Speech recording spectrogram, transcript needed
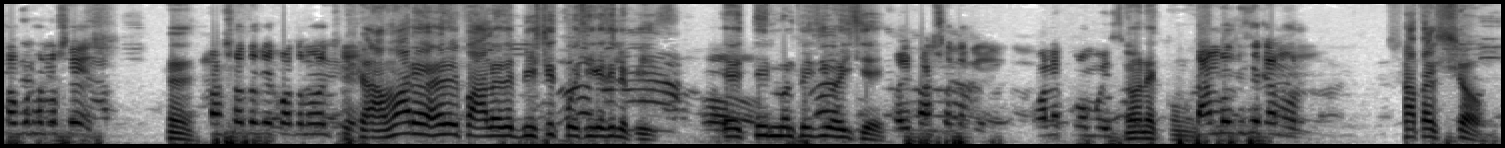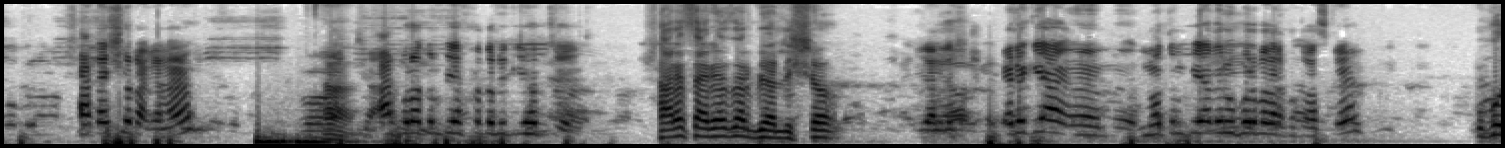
সব উঠানো শেষ? হ্যাঁ। পাঁচ শতকে কত মন আমার এই পালে বৃষ্টি পচে গেছিল পিস এই তিন মন পিজি হয়েছে। ওই পাঁচ শতকে অনেক কম হয়েছে। অনেক কম দাম বলতেছে কেমন? সাতাইশশো। সাতাইশশো টাকা না? হ্যাঁ। আচ্ছা। আর পুরাতন পেঁয়াজ কত বিক্রি হচ্ছে? সাড়ে চারি হাজার বিয়াল্লিশশো। এটা কি নতুন পেঁয়াজের উপর বাজার কত আজকে? উপর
